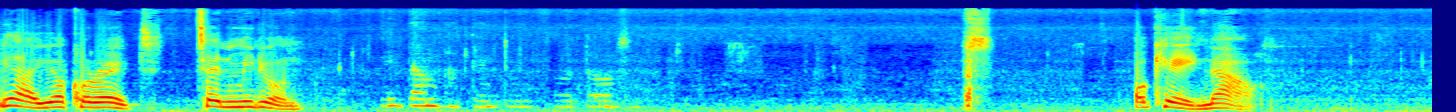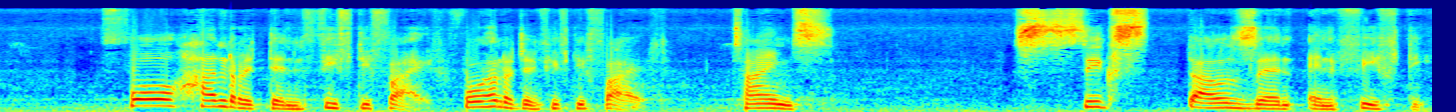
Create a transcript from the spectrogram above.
Yeah, you're correct. 10 million. 824,000. Okay, now 455. 455 times 6,050.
